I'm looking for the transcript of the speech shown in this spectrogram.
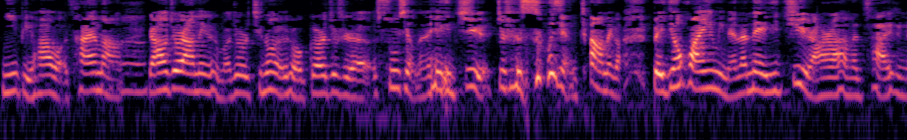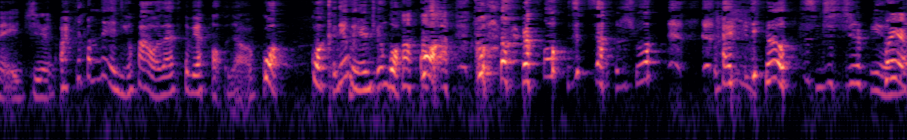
你比划我猜嘛，然后就让那个什么，就是其中有一首歌，就是苏醒的那一句，就是苏醒唱那个《北京欢迎》里面的那一句，然后让他们猜是哪一句。啊，他们那个你画我猜特别好笑，过过肯定没人听过，过过。然后我就想说，还是挺有自知之明不是。，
